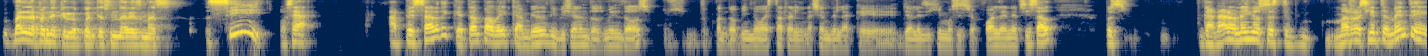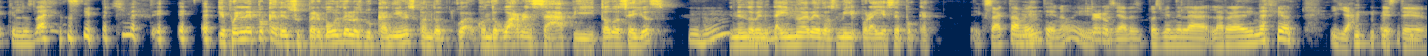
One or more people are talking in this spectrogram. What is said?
vale la pena que lo cuentes una vez más. Sí, o sea, a pesar de que Tampa Bay cambió de división en 2002, pues, cuando vino esta realineación de la que ya les dijimos y se fue a la NFC South, pues ganaron ellos este, más recientemente que los Lions, imagínate. Que fue en la época del Super Bowl de los Buccaneers, cuando, cuando Warren Sapp y todos ellos, en el 99, 2000, por ahí esa época. Exactamente, ¿no? Y pues ya después viene la, la realineación y ya, este,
